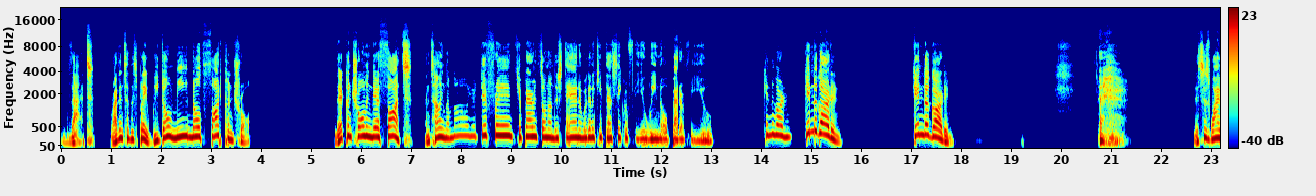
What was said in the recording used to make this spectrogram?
that right into this play. We don't need no thought control. They're controlling their thoughts and telling them, no, you're different. Your parents don't understand, and we're going to keep that secret for you. We know better for you. Kindergarten, kindergarten, kindergarten. this is why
